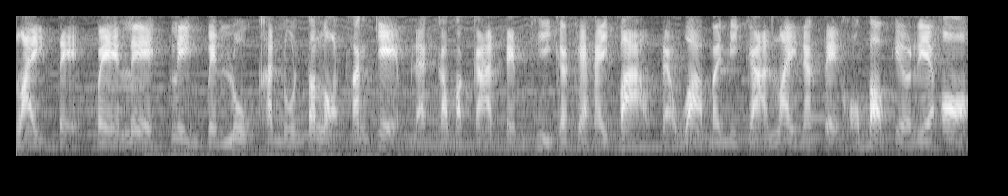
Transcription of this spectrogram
ไล่เตะเปเล่กลิ้งเป็นลูกขนุนตลอดทั้งเกม และกรรมการเต็มที่ก็แค่ให้ฟาวล์แต่ว่าไม่มีการไล่นักเตะของบัลแกเรียออก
